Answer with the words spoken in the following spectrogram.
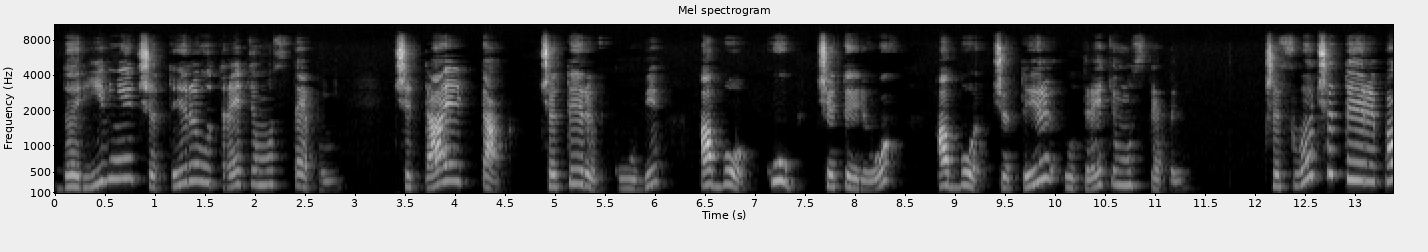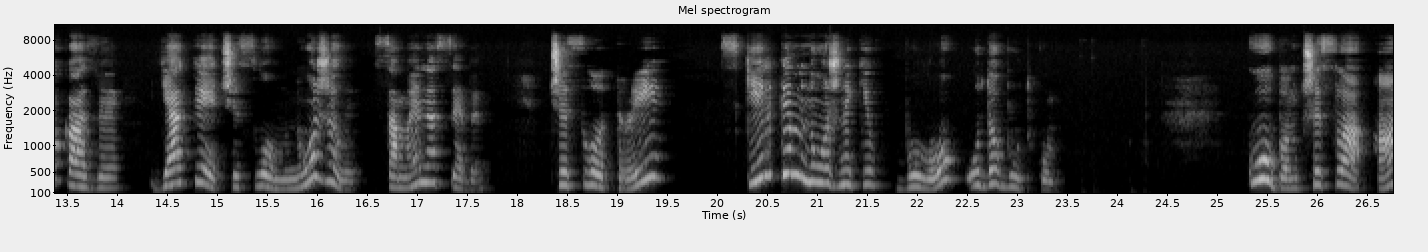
дорівнює 4 у третьому степені. Читають так. 4 в кубі або куб 4 або 4 у третьому степені. Число 4 показує, яке число множили саме на себе. Число 3 скільки множників було у добутку. Кубом числа А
